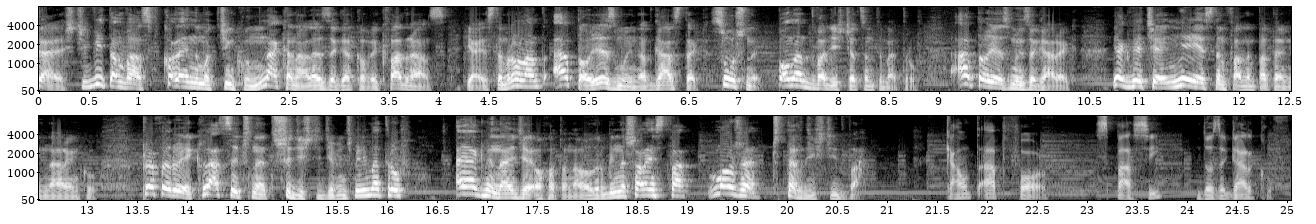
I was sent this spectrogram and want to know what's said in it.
Cześć, witam Was w kolejnym odcinku na kanale Zegarkowy Kwadrans. Ja jestem Roland, a to jest mój nadgarstek. Słuszny, ponad 20 cm. A to jest mój zegarek. Jak wiecie, nie jestem fanem patelni na ręku. Preferuję klasyczne 39 mm, a jak mnie najdzie ochota na odrobinę szaleństwa, może 42. Count Up 4 z pasji do zegarków.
